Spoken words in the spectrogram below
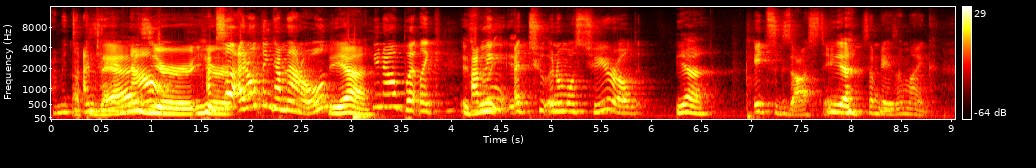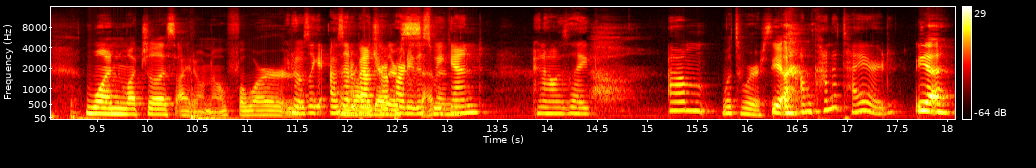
I'm, Up I'm tired now. you're- I'm still, I don't think I'm that old. yeah, You know, but like It's having really- a two, an almost two year old, yeah. it's exhausting. Yeah. Some days I'm like, One much less, I don't know, four. you know, I was like, I was at a bachelor party this seven. weekend, and I was like, um, What's worse? Yeah, I'm kind of tired. yeah.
